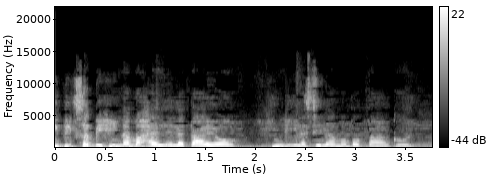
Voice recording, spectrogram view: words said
ibig sabihin na mahal nila tayo, hindi na sila mapapagod.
